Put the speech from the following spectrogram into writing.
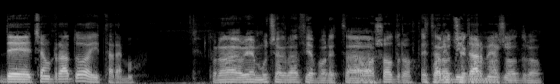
de echar un rato, ahí estaremos. Pues nada, Gabriel, muchas gracias por estar vosotros, esta por noche con nosotros.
